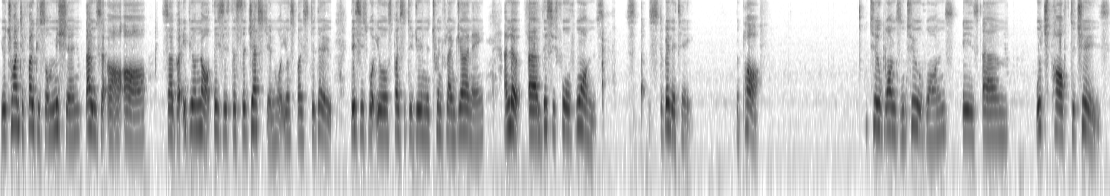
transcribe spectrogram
You're trying to focus on mission, those that are, are so, but if you're not, this is the suggestion, what you're supposed to do. This is what you're supposed to do during the twin flame journey. And look, um, this is four of wands, stability, the path. Two of wands and two of wands is um, which path to choose.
